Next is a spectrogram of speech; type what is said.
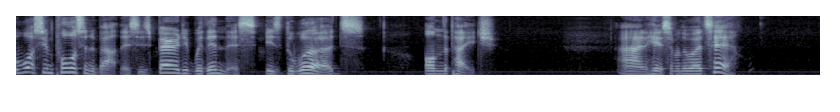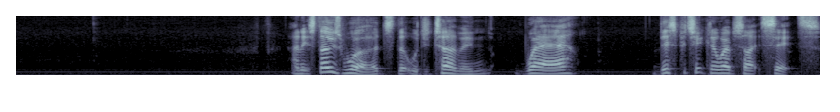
But what's important about this is buried within this is the words on the page. And here's some of the words here. And it's those words that will determine where this particular website sits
